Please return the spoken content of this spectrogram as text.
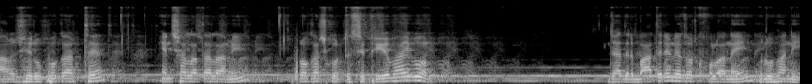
মানুষের উপকার্থে, ইনশাআল্লাহ তালা আমি প্রকাশ করতেছি। প্রিয় ভাই বোন যাদের বাতের নজর খোলা নেই, রুহানি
